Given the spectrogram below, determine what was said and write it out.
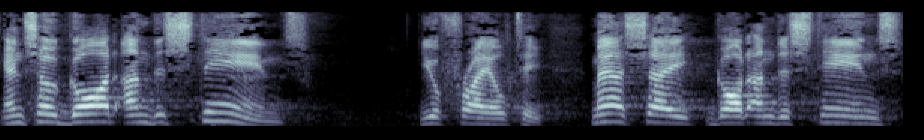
And so God understands your frailty. May I say, God understands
